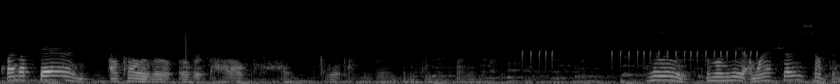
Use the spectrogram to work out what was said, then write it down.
climb up there, and I'll call over. Over. Oh, I feel I'm really gonna do this. Hey Lily, come over here. I want to show you something.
